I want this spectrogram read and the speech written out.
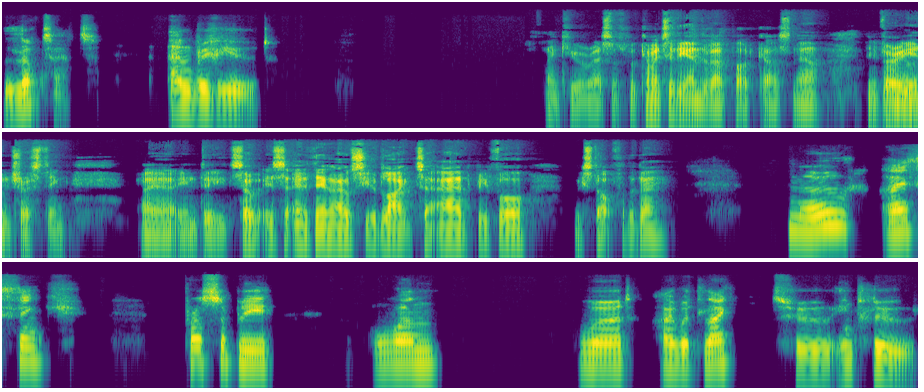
looked at and reviewed. Thank you, Erasmus. We're coming to the end of our podcast now. It's been very mm. interesting uh, indeed. So, is there anything else you'd like to add before we stop for the day? No, I think possibly one word I would like to include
